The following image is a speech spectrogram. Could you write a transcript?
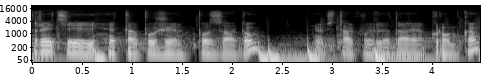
Третій етап уже позаду. Ось так виглядає кромка.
